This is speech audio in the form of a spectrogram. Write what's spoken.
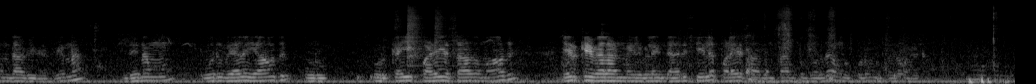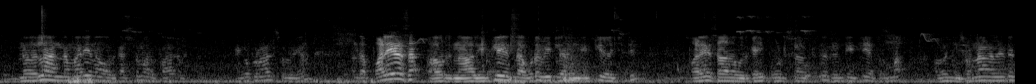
நந்தா அப்படிங்கிறது ஏன்னா தினமும் ஒரு வேலையாவது ஒரு ஒரு கை பழைய சாதமாவது இயற்கை வேளாண்மையில் விளைந்த அரிசியில பழைய சாதம் சாப்பிட்டு போகிறது அவங்க குடும்பத்தோட வழக்கம். இன்னவரெல்லாம் அந்த மாதிரி நான் ஒரு கஸ்டமர் பார்க்கல. எங்க போனாலும் சொல்லுவேன். அந்த பழைய சா அவர் நாலு இட்லி இருந்தால் கூட வீட்டில் ரெண்டு இட்லி வச்சுட்டு பழைய சாதம் ஒரு கை போட்டு சாப்பிட்டு ரெண்டு இட்லி அப்புறமா அவங்க சொன்னாங்கன்ட்டு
